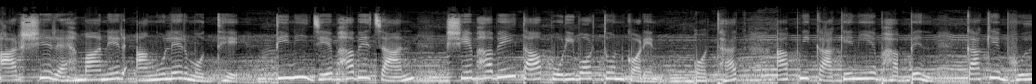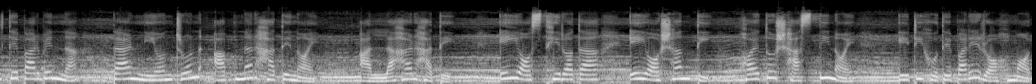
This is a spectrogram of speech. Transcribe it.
আরশে রহমানের আঙুলের মধ্যে। তিনি যেভাবে চান, সেভাবেই তা পরিবর্তন করেন। অর্থাৎ আপনি কাকে নিয়ে ভাববেন, কাকে ভুলতে পারবেন না, তার নিয়ন্ত্রণ আপনার হাতে নয়, আল্লাহর হাতে। এই অস্থিরতা, এই অশান্তি হয়তো শাস্তি নয়, এটি হতে পারে রহমত,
